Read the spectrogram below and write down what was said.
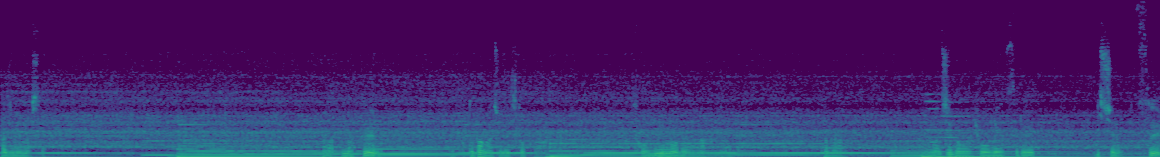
始めました。うまく言葉が上手とかそういうのではなくてただうん、まあ、自分を表現する一種のツール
